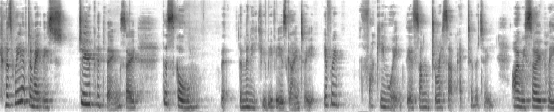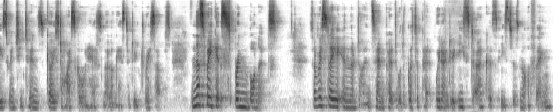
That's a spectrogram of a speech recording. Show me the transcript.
because we have to make these stupid things. So, the school that the mini QBV is going to, every fucking week there's some dress up activity. I was so pleased when she turns goes to high school and has no longer has to do dress ups. And this week it's spring bonnets. So obviously in the giant sand pit or the glitter pit we don't do Easter because Easter's not a thing.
